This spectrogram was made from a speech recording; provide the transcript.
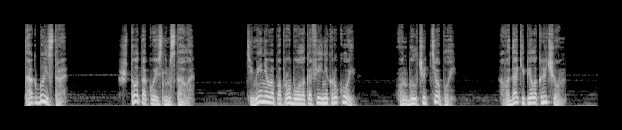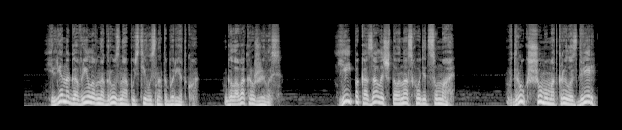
Так быстро. Что такое с ним стало? — Тюменева попробовала кофейник рукой. Он был чуть теплый, а вода кипела ключом. Елена Гавриловна грузно опустилась на табуретку. Голова кружилась. Ей показалось, что она сходит с ума. Вдруг шумом открылась дверь,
